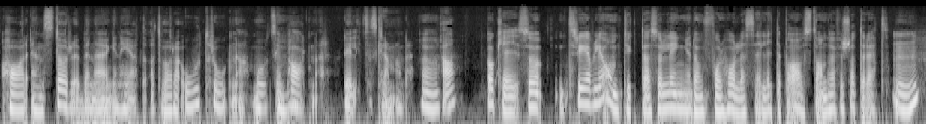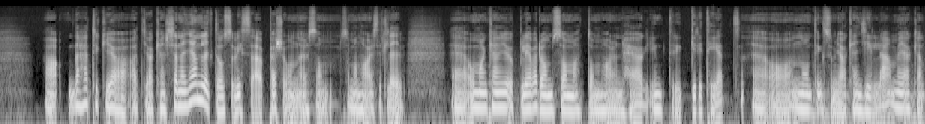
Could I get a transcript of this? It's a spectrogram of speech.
har en större benägenhet att vara otrogna mot sin mm. partner. Det är lite skrämmande. Ja. ja. Okej, okay, så trevliga omtyckta så länge de får hålla sig lite på avstånd. Har jag förstått det rätt? Mm. Ja, det här tycker jag att jag kan känna igen lite hos vissa personer som, som man har i sitt liv. Eh, och man kan ju uppleva dem som att de har en hög integritet eh, och någonting som jag kan gilla. Men jag kan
